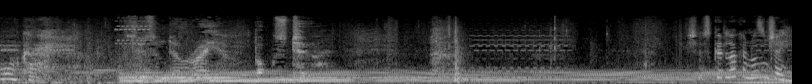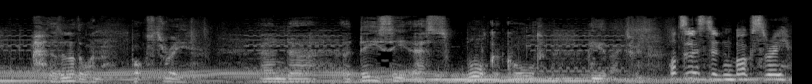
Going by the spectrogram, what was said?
Walker. Susan Del Rey, box two. She was good looking, wasn't she? There's another one, box three. And uh, a DCS Walker called. I'll get back to him. What's listed in box three?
